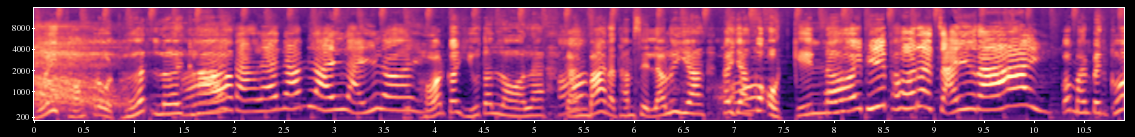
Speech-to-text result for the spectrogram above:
เฮ้ยของโปรดเพิร์ดเลยครับฟังแล้วน้ำลายไหลเลยพอดก็หิวตลอดแหละอ๋อการบ้านอะทำเสร็จแล้วหรือยัง ถ้ายังก็อดกินนะโอ้ยพี่เพิร์ดอะใจร้าย ก็มันเป็นข้อ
